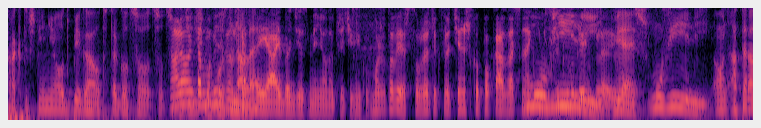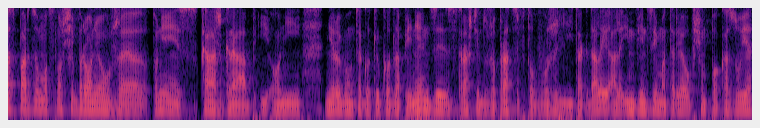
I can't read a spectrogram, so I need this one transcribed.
praktycznie nie odbiega od tego, co, co, co No, ale oni tam mówili, że na przykład. AI będzie zmienione przeciwników. Może to wiesz, są rzeczy, które ciężko pokazać na jakimś Mówili, gameplayu. wiesz, mówili, on, a teraz bardzo mocno się bronią, że to nie jest cash grab i oni nie robią tego tylko dla pieniędzy, strasznie dużo pracy w to włożyli i tak dalej, ale im więcej materiałów się pokazuje,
